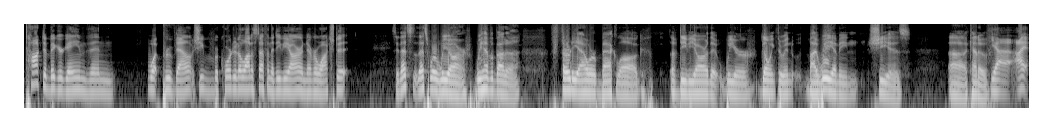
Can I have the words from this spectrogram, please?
talked a bigger game than what proved out. She recorded a lot of stuff in the DVR and never watched it. See, that's that's where we are. We have about a 30-hour backlog of DVR that we are going through and by we I mean she is uh kind of Yeah, I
